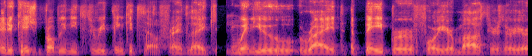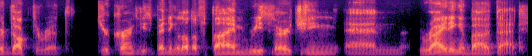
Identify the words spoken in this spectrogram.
education probably needs to rethink itself, right? Like when you write a paper for your master's or your doctorate, you're currently spending a lot of time researching and writing about that.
